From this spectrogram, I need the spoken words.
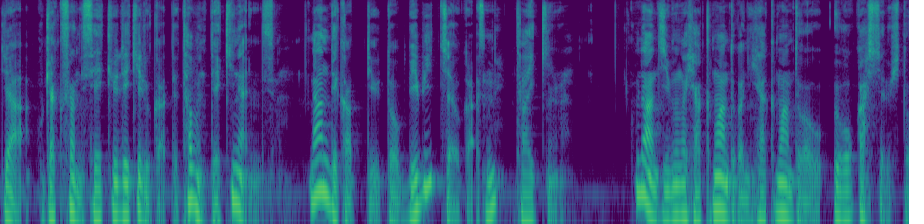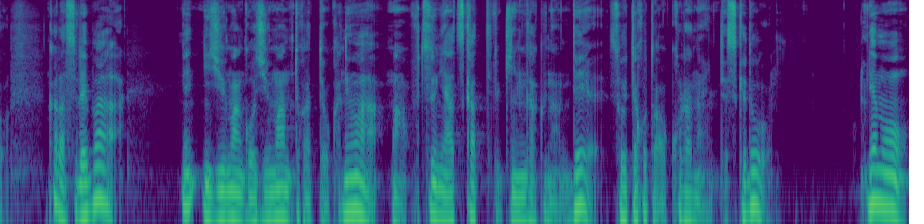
じゃあお客さんに請求できるかって多分できないんですよ。なんでかっていうとビビっちゃうからですね大金普段自分が100万とか200万とか動かしてる人からすればね、20万50万とかってお金はまあ普通に扱ってる金額なんでそういったことは起こらないんですけどでも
